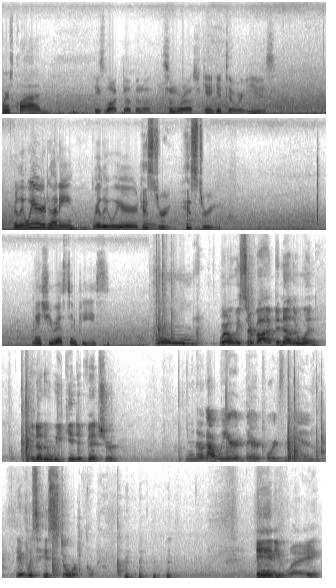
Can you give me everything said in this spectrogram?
Where's Clyde? He's locked up in a somewhere else. You can't get to where he is. Really weird, honey. Really weird. History. History. May she rest in peace. Well, we survived another one. Another weekend adventure. Even though it got weird there towards the end. It was historical. anyway,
